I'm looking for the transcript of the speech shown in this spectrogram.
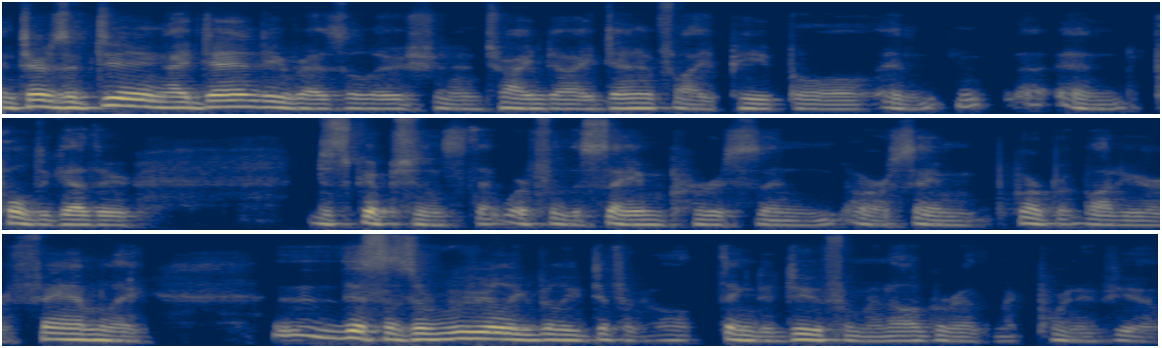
in terms of doing identity resolution and trying to identify people and, and pull together descriptions that were for the same person or same corporate body or family, this is a really, really difficult thing to do from an algorithmic point of view.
